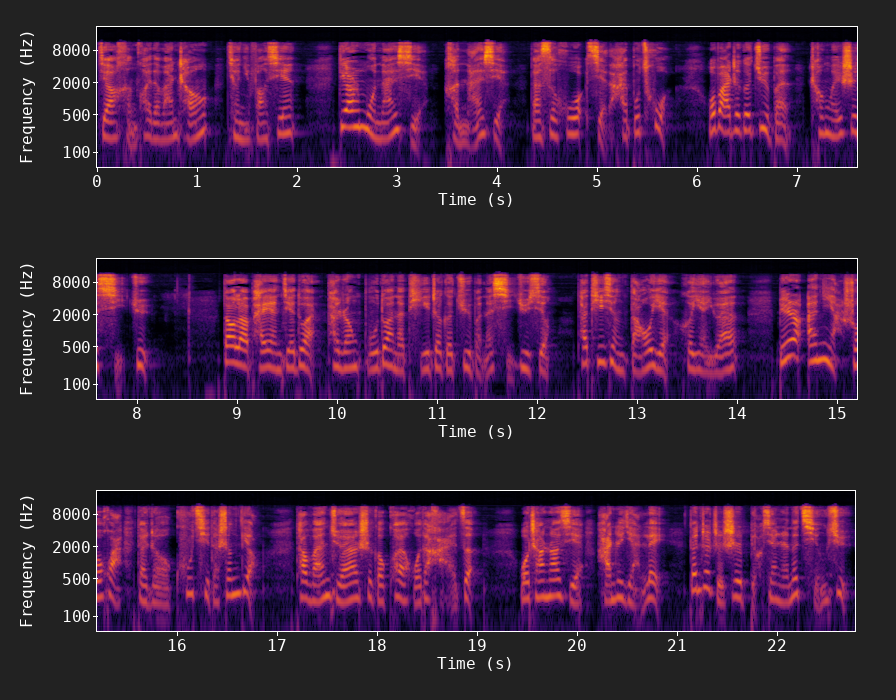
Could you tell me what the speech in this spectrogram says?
将很快的完成，请你放心。第二幕难写，很难写，但似乎写的还不错。我把这个剧本称为是喜剧。到了排演阶段，他仍不断的提这个剧本的喜剧性。他提醒导演和演员，别让安妮亚说话带着哭泣的声调，她完全是个快活的孩子。我常常写含着眼泪，但这只是表现人的情绪，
